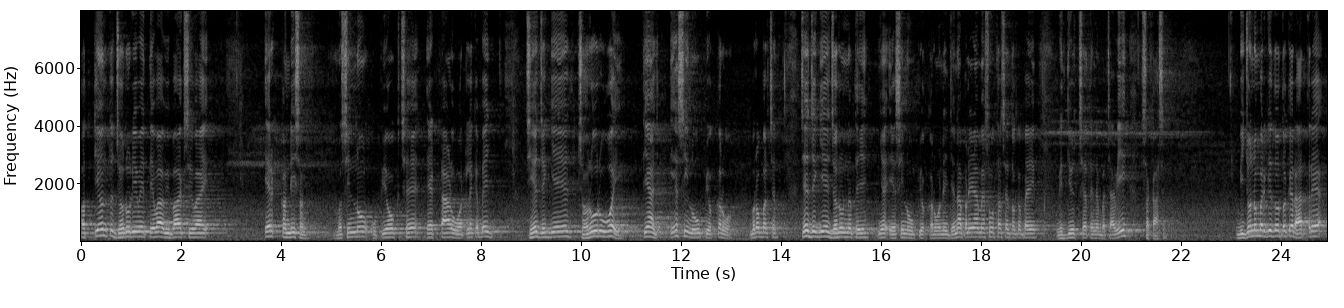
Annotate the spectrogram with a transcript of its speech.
અત્યંત જરૂરી હોય તેવા વિભાગ સિવાય એર કન્ડિશન મશીનનો ઉપયોગ છે એ ટાળવો. એટલે કે ભાઈ જે જગ્યાએ જરૂર હોય ત્યાં જ એસીનો ઉપયોગ કરવો. બરાબર છે? જે જગ્યાએ જરૂર નથી, ત્યાં એસીનો ઉપયોગ કરવો નહીં. જેના પરિણામે શું થશે તો કે ભાઈ વિદ્યુત છે તેને બચાવી શકાશે. બીજો નંબર કીધો તો કે રાત્રે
